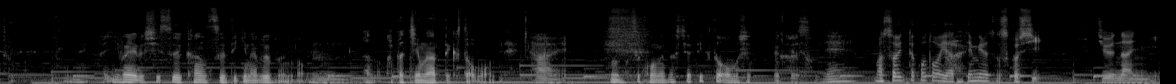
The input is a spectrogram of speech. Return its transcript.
そうね、いわゆる指数関数的な部分のうん。あの形にもなっていくと思うんで、はい。うん、そこを目指してやっていくと面白いかでなすね。まあそういったことをやってみると少し柔軟に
